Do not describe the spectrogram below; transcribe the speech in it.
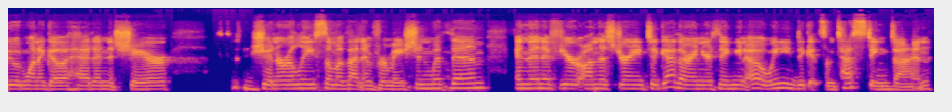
we would want to go ahead and share generally some of that information with mm-hmm. them. And then if you're on this journey together and you're thinking, oh, we need to get some testing done,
